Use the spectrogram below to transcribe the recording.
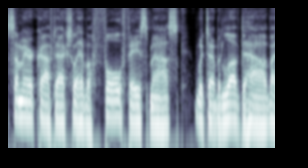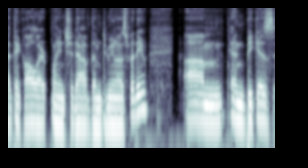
some aircraft actually have a full face mask, which I would love to have. I think all airplanes should have them, to be honest with you. Um, and because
